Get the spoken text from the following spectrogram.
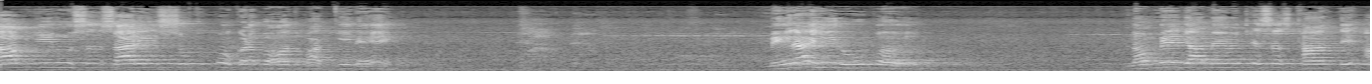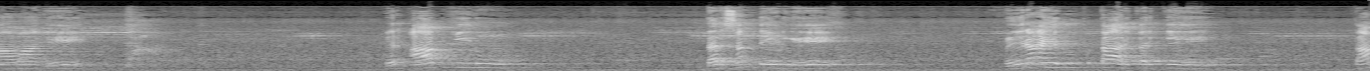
ਆਪ ਜੀ ਨੂੰ ਸੰਸਾਰੀ ਸੁਖ ਭੋਗਣ ਬਹੁਤ ਬਾਕੀ ਨੇ। ਮੇਰਾ ਹੀ ਰੂਪ ਨੌਵੇਂ ਜਾਮੇ ਵਿੱਚ ਇਸ ਸਥਾਨ ਤੇ ਆਵਾਂਗੇ। ਫਿਰ ਆਪ ਜੀ ਨੂੰ ਦਰਸ਼ਨ ਦੇਣਗੇ। ਮੇਰਾ ਇਹ ਰੂਪ ਧਾਰ ਕਰਕੇ ਤਾਂ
